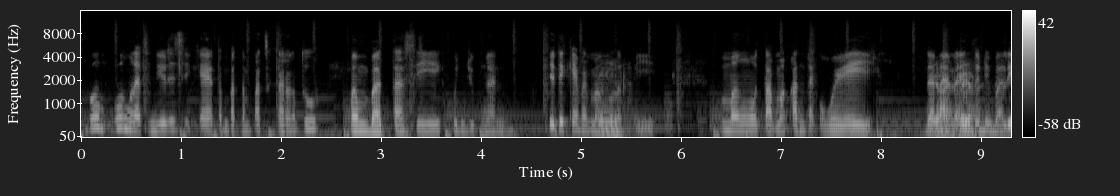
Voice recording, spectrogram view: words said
gue gue ngeliat sendiri sih kayak tempat-tempat sekarang tuh membatasi kunjungan jadi kayak memang Mm. lebih mengutamakan take away dan lain-lain iya. itu di Bali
